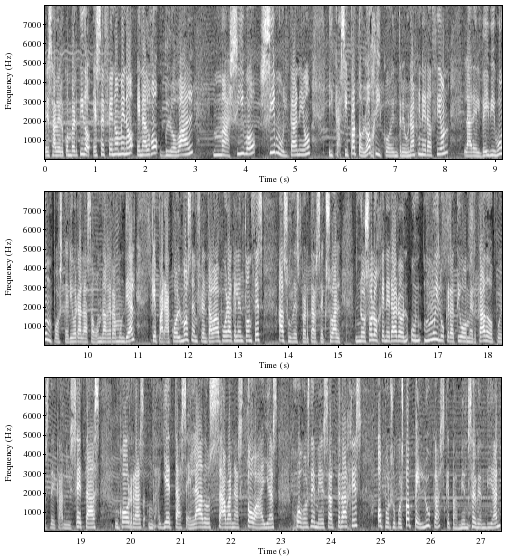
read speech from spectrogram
es haber convertido ese fenómeno en algo global masivo, simultáneo y casi patológico entre una generación, la del baby boom posterior a la Segunda Guerra Mundial, que para colmo se enfrentaba por aquel entonces a su despertar sexual. No solo generaron un muy lucrativo mercado pues de camisetas, gorras, galletas, helados, sábanas, toallas, juegos de mesa, trajes o por supuesto pelucas, que también se vendían,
